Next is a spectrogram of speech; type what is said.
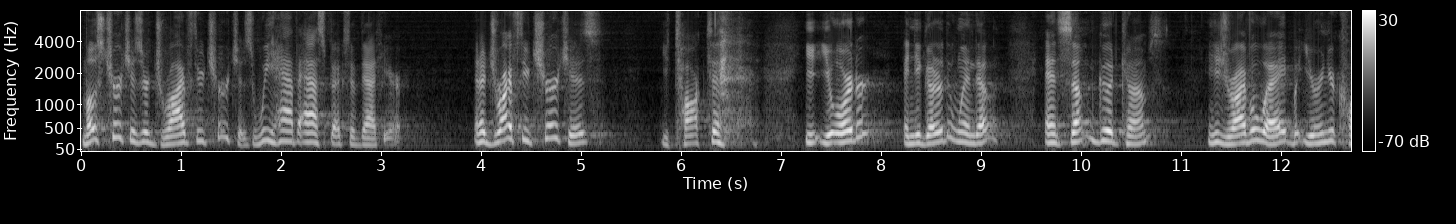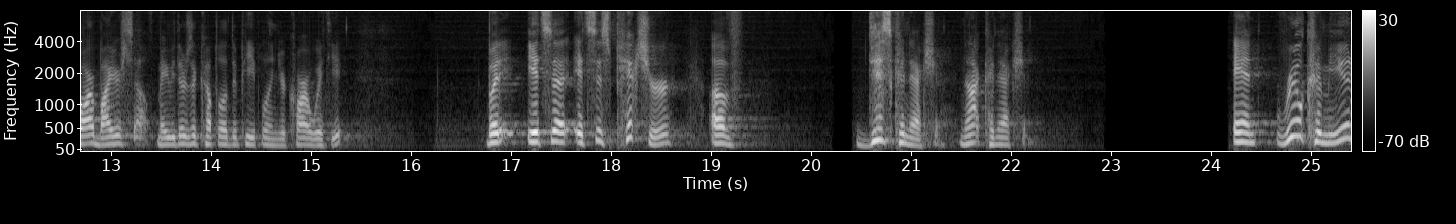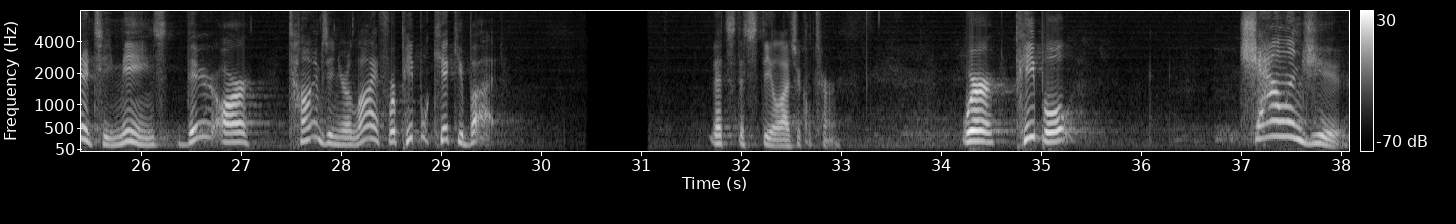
Most churches are drive through churches. We have aspects of that here. And a drive through church is you talk to, you, you order, and you go to the window, and something good comes, you drive away, but you're in your car by yourself. Maybe there's a couple other people in your car with you. But it's, a, it's this picture of disconnection, not connection. And real community means there are times in your life where people kick you butt. That's the theological term. Where people challenge you.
